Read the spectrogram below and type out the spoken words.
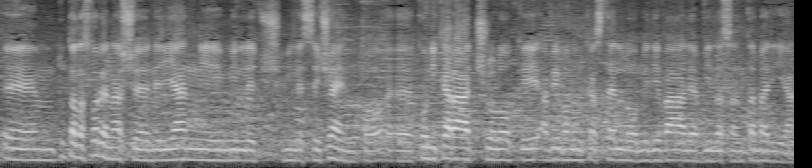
ehm, tutta la storia nasce negli anni 1600 eh, con i Caracciolo che avevano un castello medievale a Villa Santa Maria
